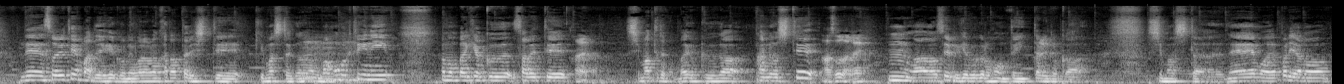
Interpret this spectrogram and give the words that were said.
うんでそういうテーマで結構ね我々は語ったりしてきましたが、うん。まあ、本格的にあの売却されてはいはいしまってたか売却が完了してあそうだね。うん、あの西武池袋本店行ったりとかしましたよね、もうやっぱりあの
